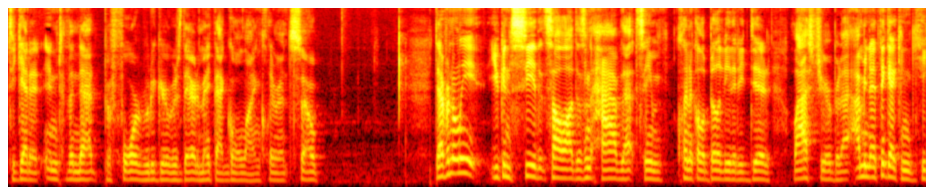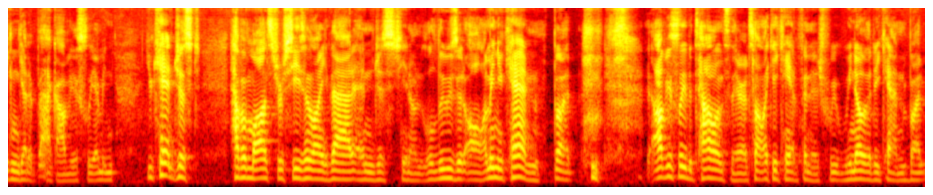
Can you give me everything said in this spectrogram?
to get it into the net before Rudiger was there to make that goal line clearance. So definitely you can see that Salah doesn't have that same clinical ability that he did last year. But I, I mean, I think I can he can get it back. Obviously, I mean, you can't just have a monster season like that and just you know lose it all. I mean, you can, but obviously the talent's there. It's not like he can't finish. We we know that he can, but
